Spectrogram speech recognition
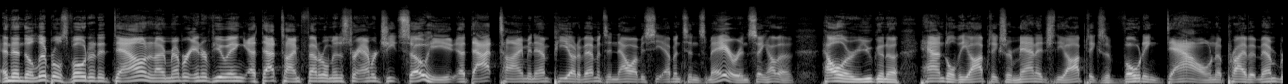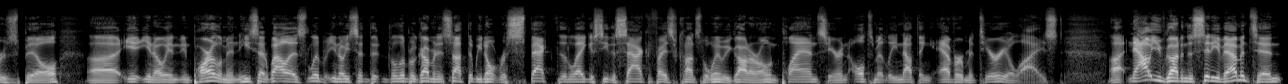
and then the Liberals voted it down. And I remember interviewing at that time Federal Minister Amarjeet Sohi, at that time an MP out of Edmonton, now obviously Edmonton's mayor, and saying how the hell are you going to handle the optics or manage the optics of voting down a private member's bill, uh, you know, in, in Parliament? And he said, well, as you know, he said the, the Liberal government, it's not that we don't respect the legacy, the sacrifice of Constable Wynn. We got our own plans here, and ultimately nothing ever materialized. Uh, now you've got in the city of Edmonton,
